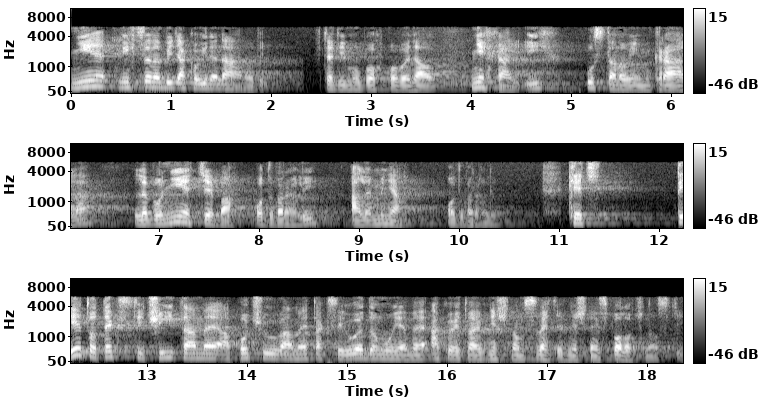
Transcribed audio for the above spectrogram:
Nie, my chceme byť ako iné národy. Vtedy mu Boh povedal, nechaj ich, ustanovím kráľa, lebo nie teba odvrhli, ale mňa odvrhli. Keď tieto texty čítame a počúvame, tak si uvedomujeme, ako je to aj v dnešnom svete, v dnešnej spoločnosti.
